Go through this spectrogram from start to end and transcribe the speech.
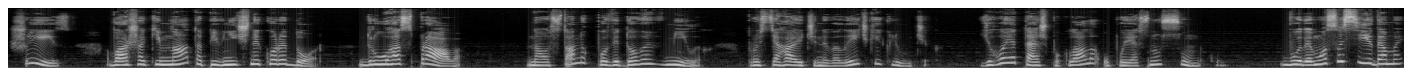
Шиз, ваша кімната північний коридор, друга справа. Наостанок повідомив Мілих, простягаючи невеличкий ключик. Його я теж поклала у поясну сумку. Будемо сусідами,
